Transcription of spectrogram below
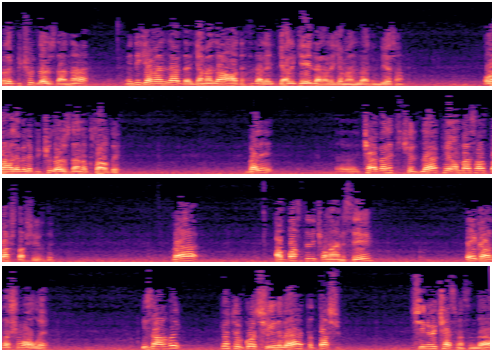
Belə bükürdülər üzlərinə. İndi yəmənlər də, yəmənlərin adəti də hələ, gəlir, geyirlər hələ yəmənlər, indiyəsən. Onlar hələ belə bükürlər özlərini qutardı. Bəli, e, Kəbəni tikirdilər, Peyğəmbər sallallahu daş daşıyırdı. Və Abbas dedi ki ona əmisi, ey qardaşım oğlu, izarvı götür, qoy çiynivə, hətta daş çiynimi kəsməsin də.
